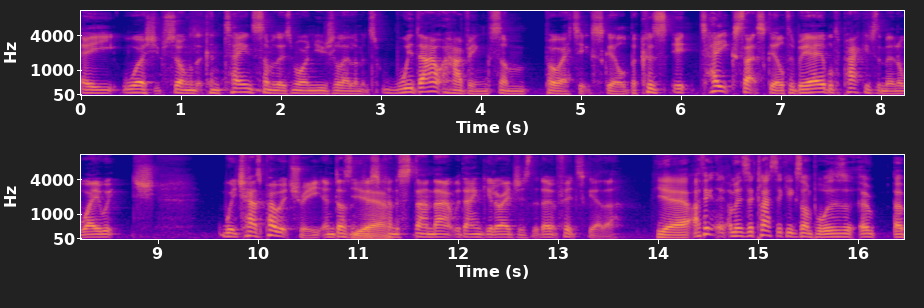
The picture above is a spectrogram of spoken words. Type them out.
a worship song that contains some of those more unusual elements without having some poetic skill because it takes that skill to be able to package them in a way which which has poetry and doesn't just kind of stand out with angular edges that don't fit together. yeah. I think I mean it's a classic example. There's a, a,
